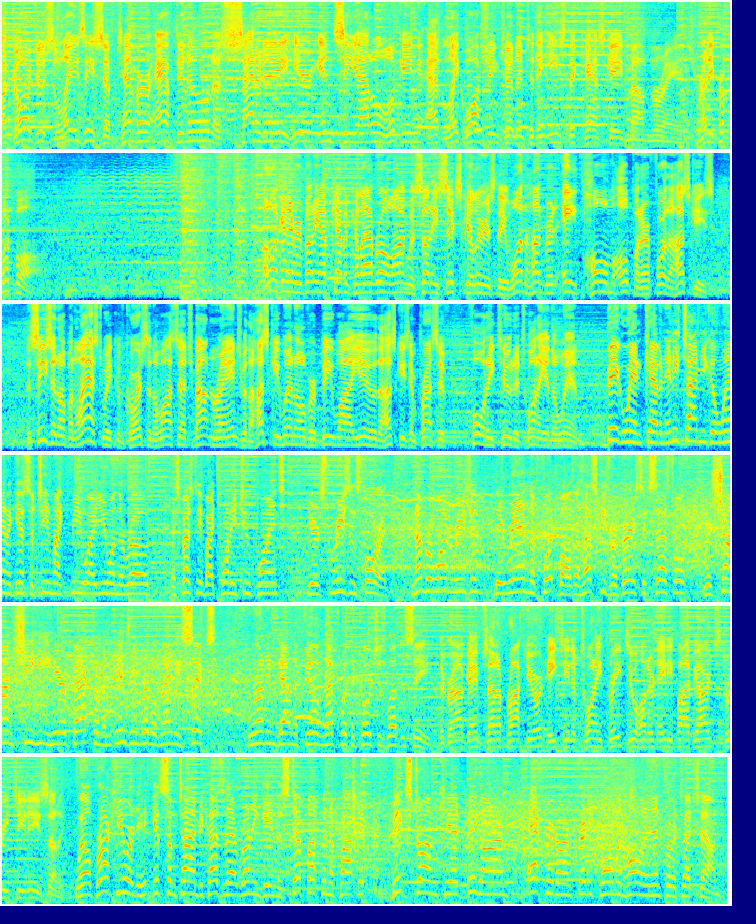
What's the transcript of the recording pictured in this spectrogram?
A gorgeous, lazy September afternoon, a Saturday here in Seattle, looking at Lake Washington and to the east, the Cascade Mountain Range. Ready for football. Hello again, everybody. I'm Kevin Calabro, along with Sonny Sixkiller. Is the 108th home opener for the Huskies. The season opened last week, of course, in the Wasatch Mountain Range with a Husky win over BYU. The Huskies impressive 42 to 20 in the win. Big win, Kevin. Anytime you can win against a team like BYU on the road, especially by 22 points, there's reasons for it. Number one reason, they ran the football. The Huskies were very successful. Rashaan Shehee here, back from an injury-riddled 96 running down the field, and that's what the coaches love to see. The ground game set up Brock Huard, 18 of 23, 285 yards, three TDs, Sonny. Well, Brock Huard gets some time because of that running game to step up in the pocket. Big, strong kid, big arm, accurate arm. Freddie Coleman hauling it in for a touchdown.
